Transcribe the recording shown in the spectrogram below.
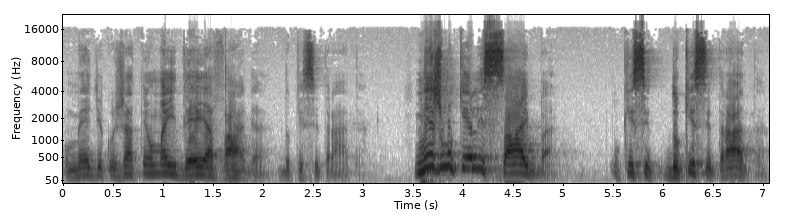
o médico já tem uma ideia vaga do que se trata. Mesmo que ele saiba que se, do que se trata,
